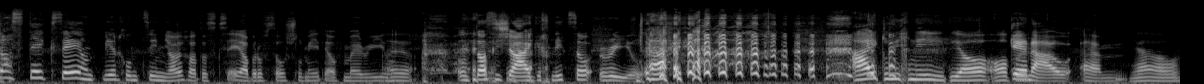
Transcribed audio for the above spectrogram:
du das denn gesehen? Und mir kommt Sinn, ja, ich habe das gesehen, aber auf Social Media, auf einem Reel. Ja. Und das ist ja eigentlich nicht so real. Eigentlich nicht, ja. Aber, genau. Ähm, Ja,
